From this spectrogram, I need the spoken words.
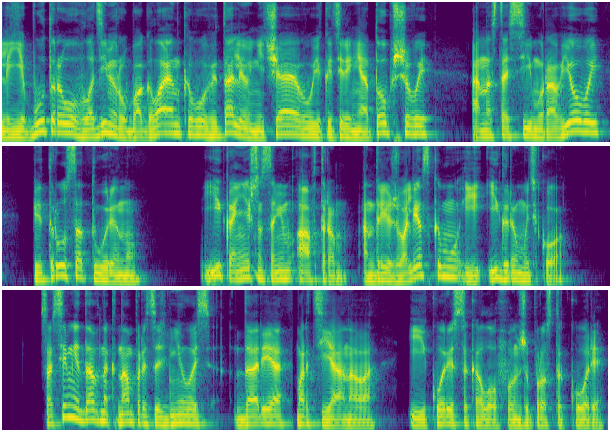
Илье Бутерову, Владимиру Баглаенкову, Виталию Нечаеву, Екатерине Отопшевой, Анастасии Муравьевой, Петру Сатурину и, конечно, самим авторам Андрею Жвалевскому и Игорю Мутько. Совсем недавно к нам присоединилась Дарья Мартьянова и Кори Соколов, он же просто Кори.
